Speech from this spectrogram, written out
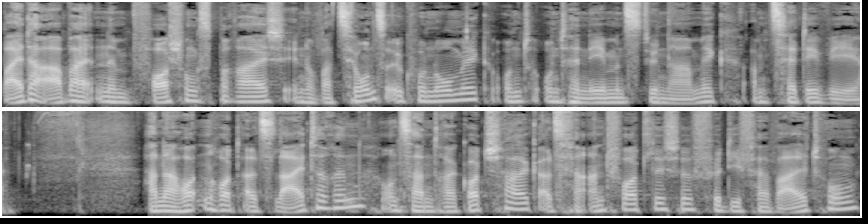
Beide arbeiten im Forschungsbereich Innovationsökonomik und Unternehmensdynamik am ZDW. Hanna Hottenrott als Leiterin und Sandra Gottschalk als Verantwortliche für die Verwaltung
